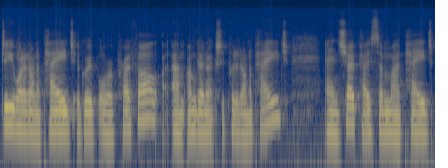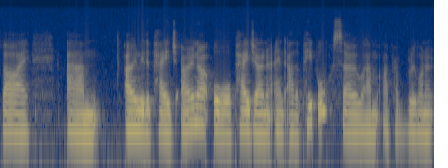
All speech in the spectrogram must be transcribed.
do you want it on a page, a group, or a profile? Um, I'm going to actually put it on a page and show posts on my page by um, only the page owner or page owner and other people. So um, I probably want to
